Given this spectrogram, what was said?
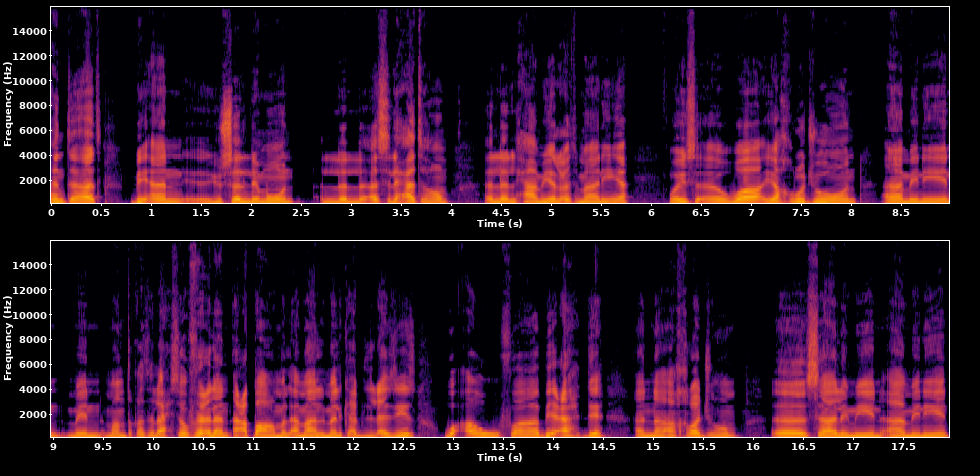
انتهت بأن يسلمون أسلحتهم الحامية العثمانية. ويخرجون آمنين من منطقة الأحساء. وفعلا أعطاهم الأمان الملك عبد العزيز وأوفى بعهده أن أخرجهم آه، سالمين آمنين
